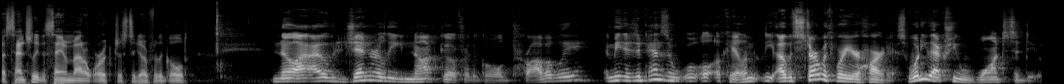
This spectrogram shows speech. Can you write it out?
essentially the same amount of work just to go for the gold? No, I, would generally not go for the gold. Probably. I mean, it depends. On, well, okay, let me. I would start with where your heart is. What do you actually want to do?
